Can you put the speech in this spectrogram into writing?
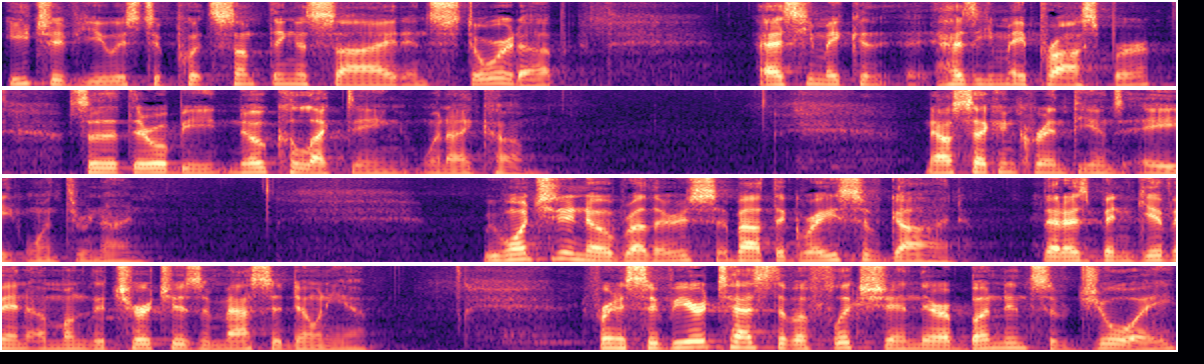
each of you is to put something aside and store it up as he may, as he may prosper, so that there will be no collecting when I come. Now, 2 Corinthians 8 1 through 9. We want you to know, brothers, about the grace of God that has been given among the churches of Macedonia. For in a severe test of affliction, their abundance of joy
